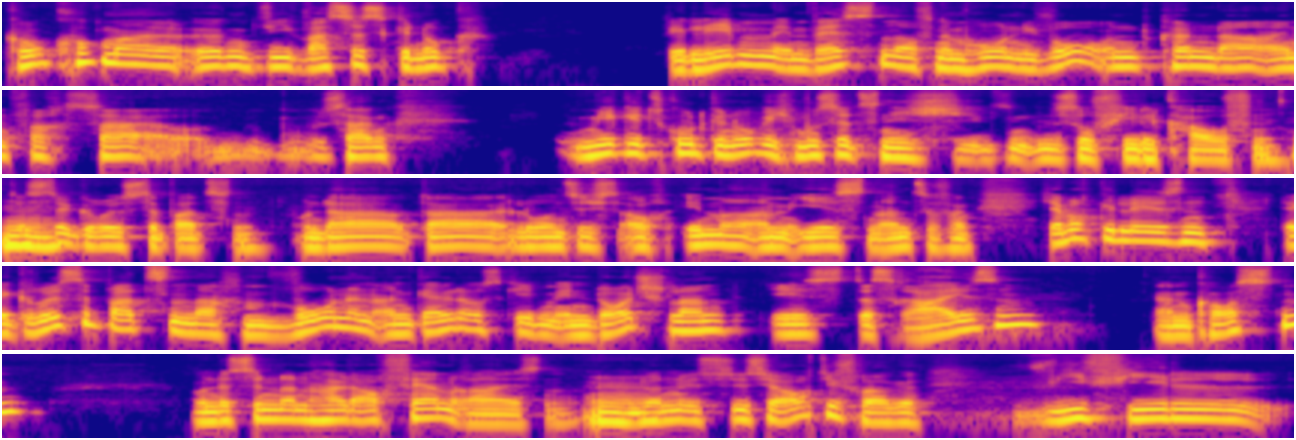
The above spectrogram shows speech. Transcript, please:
guck, guck mal irgendwie, was ist genug? Wir leben im Westen auf einem hohen Niveau und können da einfach sa sagen, mir geht's gut genug, ich muss jetzt nicht so viel kaufen. Das hm. ist der größte Batzen. Und da, da lohnt sich auch immer am ehesten anzufangen. Ich habe auch gelesen, der größte Batzen nach dem Wohnen an Geld ausgeben in Deutschland ist das Reisen an Kosten. Und das sind dann halt auch Fernreisen. Hm. Und dann ist, ist ja auch die Frage, wie viel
